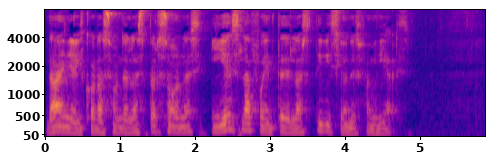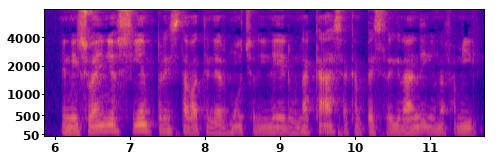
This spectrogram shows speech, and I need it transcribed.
daña el corazón de las personas y es la fuente de las divisiones familiares. En mis sueños siempre estaba tener mucho dinero, una casa campestre grande y una familia.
